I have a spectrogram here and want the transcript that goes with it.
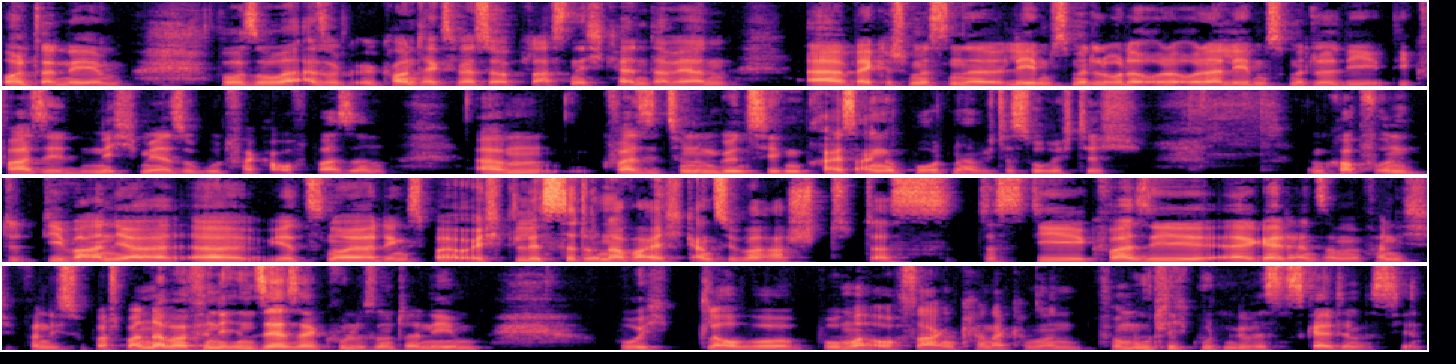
Unternehmen, wo so, also Kontext, wer Surplus nicht kennt, da werden äh, weggeschmissene Lebensmittel oder, oder, oder Lebensmittel, die, die quasi nicht mehr so gut verkaufbar sind, ähm, quasi zu einem günstigen Preis angeboten. Habe ich das so richtig im Kopf und die waren ja äh, jetzt neuerdings bei euch gelistet und da war ich ganz überrascht, dass, dass die quasi äh, Geld einsammeln. Fand ich, fand ich super spannend, aber finde ich ein sehr, sehr cooles Unternehmen, wo ich glaube, wo man auch sagen kann, da kann man vermutlich guten Gewissens Geld investieren.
